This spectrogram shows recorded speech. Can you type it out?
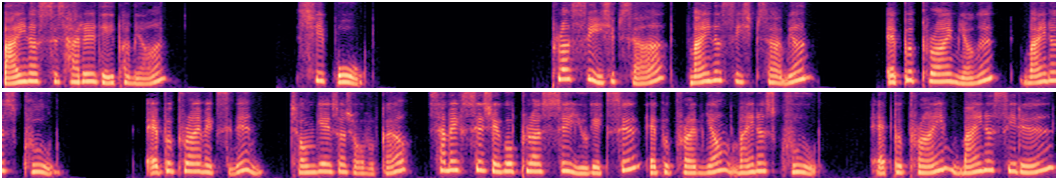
마이너스 4를 대입하면 15 플러스 24 마이너스 24 하면 f'0은 마이너스 9 f'x는 전개해서 적어볼까요? 3x 제곱 플러스 6x f'0 마이너스 9 f' 마이너스 1은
